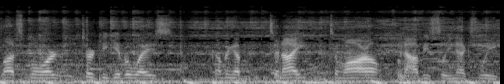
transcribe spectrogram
Lots more turkey giveaways coming up tonight, tomorrow, and obviously next week.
